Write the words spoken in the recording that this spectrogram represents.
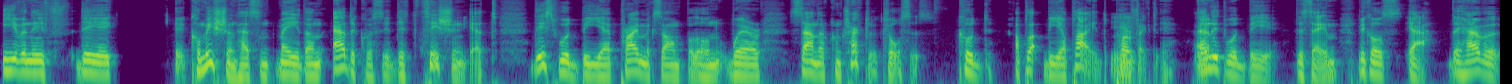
even if the uh, Commission hasn't made an adequacy decision yet. This would be a prime example on where standard contractual clauses could be applied mm. perfectly and it would be the same because yeah they have a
